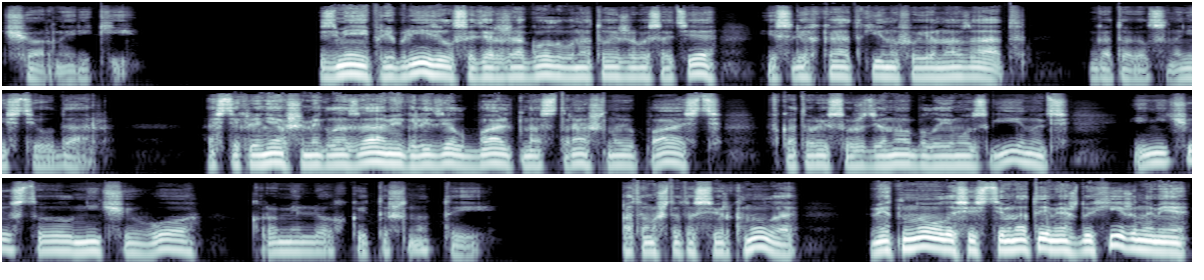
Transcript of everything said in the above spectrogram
Черной реки. Змей приблизился, держа голову на той же высоте и слегка откинув ее назад, готовился нанести удар. Остекленевшими глазами глядел Бальт на страшную пасть, в которой суждено было ему сгинуть, и не чувствовал ничего, кроме легкой тошноты. Потом что-то сверкнуло, метнулось из темноты между хижинами,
